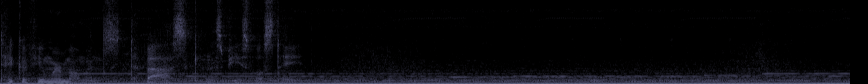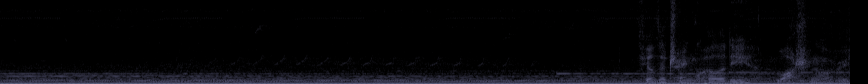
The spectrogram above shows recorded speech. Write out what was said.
Take a few more moments to bask in this peaceful state. Feel the tranquility washing over you.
